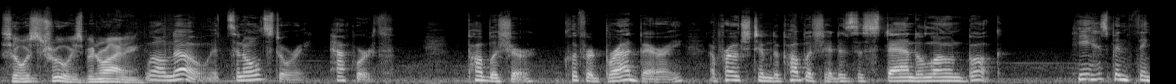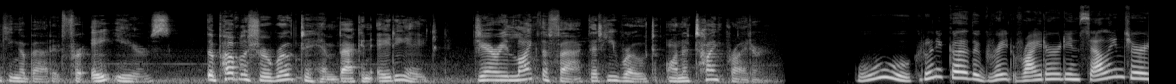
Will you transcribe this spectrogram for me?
So it's true, he's been writing. Well, no, it's an old story. Hapworth. Publisher, Clifford Bradbury, approached him to publish it as a standalone book. He has been thinking about it for eight years. The publisher wrote to him back in 88. Jerry liked the fact that he wrote on a typewriter. 오, 그러니까 the great writer in Salinger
